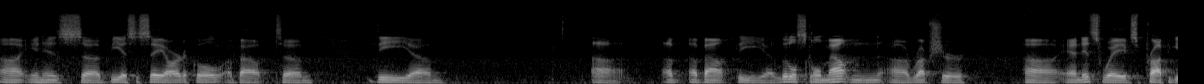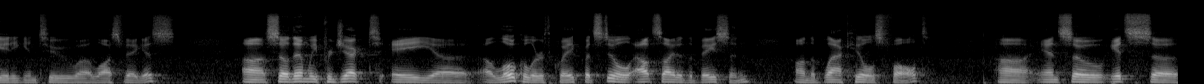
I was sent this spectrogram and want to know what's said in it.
uh, in his uh, BSSA article about um, the um, uh, about the Little Skull Mountain rupture uh, and its waves propagating into uh, Las Vegas. Uh, so then we project a, uh, a local earthquake, but still outside of the basin on the Black Hills Fault. Uh, and so it's uh,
